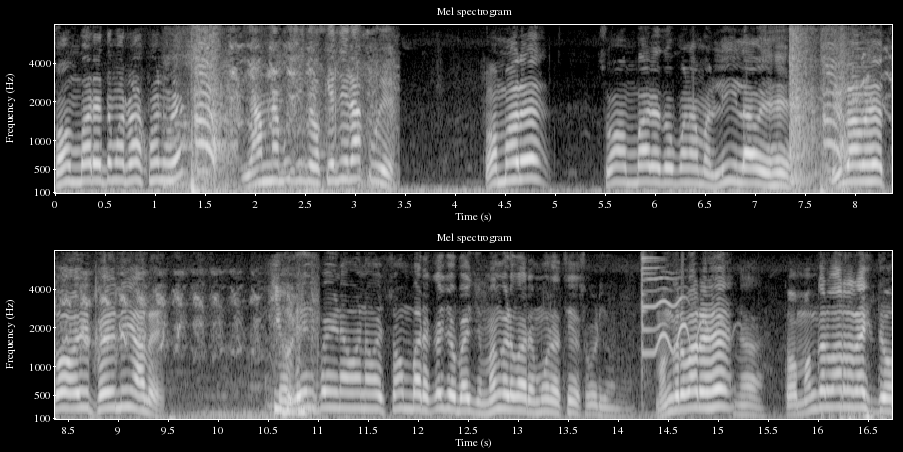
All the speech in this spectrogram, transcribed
સોમવારે તમારે રાખવાનું હે? એ આમને પૂછી દો કેદી રાખવું હે? સોમવારે? સોમવારે તો પણ આમાં લીલ આવે હે. લીલાવે હે તો એ ભાઈ નહીં હાલે. લીલ પૈણાવાના હોય સોમવારે કહેજો બાકી મંગળવારે મુરત છે છોડીઓનું મંગળવારે હે? હા. તો મંગળવારે રાખી દો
